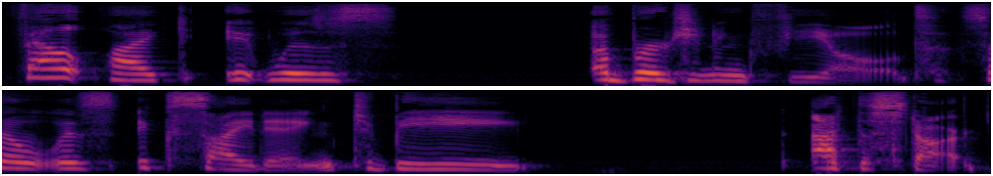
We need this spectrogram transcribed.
felt like it was a burgeoning field. So it was exciting to be at the start.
